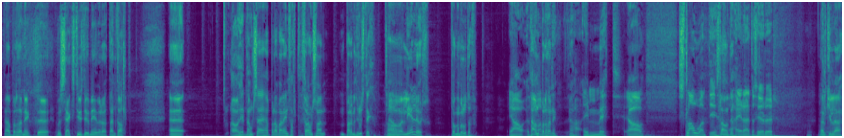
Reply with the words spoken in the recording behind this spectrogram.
það var bara þannig. Uh, við 60 stugum yfir og dæmdu allt. Uh, og hérna hún sagði það bara var einfalt. Þráin Svan bara með þrjústek Já. og var lélugur tók hann bara út af. Já, Það var bara þannig. Já, einmitt, já. Sláandi, Sláandi. að heyra þetta sigurður. Algjörlega.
